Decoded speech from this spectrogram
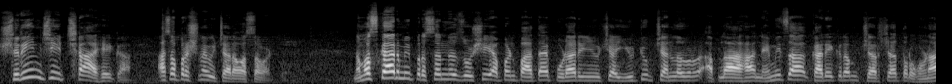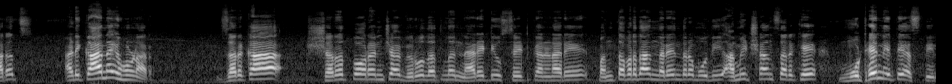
श्रींची इच्छा आहे का असा प्रश्न विचारावा असा वाटतो. नमस्कार मी प्रसन्न जोशी. आपण पाहताय पुढारी न्यूजच्या यूट्यूब चॅनलवर आपला हा नेहमीचा कार्यक्रम चर्चा तर होणारच आणि का नाही होणार? जर का शरद पवारांच्या विरोधातलं नॅरेटिव्ह सेट करणारे पंतप्रधान नरेंद्र मोदी अमित शहासारखे मोठे नेते असतील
